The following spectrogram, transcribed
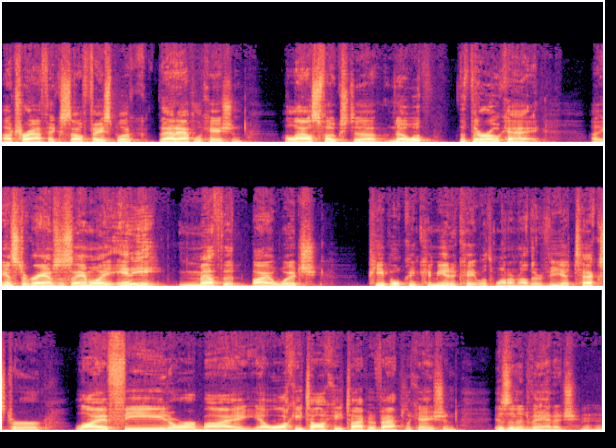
uh, traffic. So Facebook, that application, allows folks to know what, that they're okay. Uh, Instagram's the same way. Any method by which people can communicate with one another via text or live feed or by you know, walkie-talkie type of application is an advantage. Mm-hmm.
